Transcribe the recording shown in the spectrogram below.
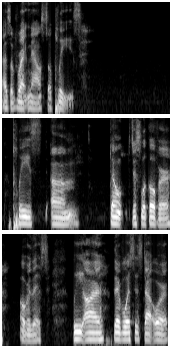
As of right now. So please, please um, don't just look over over this. We are theirvoices.org.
